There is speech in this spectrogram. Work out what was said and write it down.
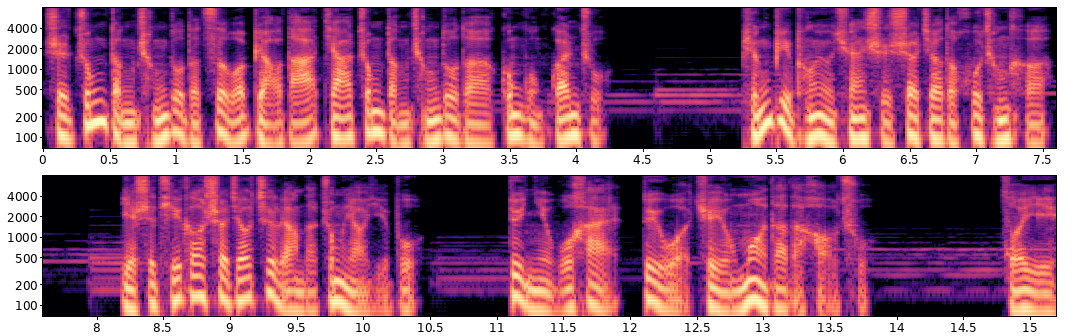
是中等程度的自我表达加中等程度的公共关注。屏蔽朋友圈是社交的护城河，也是提高社交质量的重要一步。对你无害，对我却有莫大的好处。所以，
